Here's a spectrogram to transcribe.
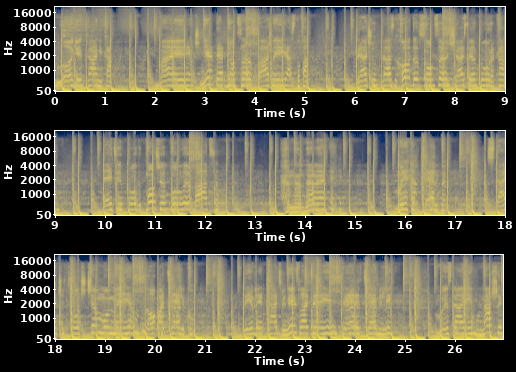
Логика никак. Моя речь не вернется. Важные слова Прячу до захода солнца. Счастье дуракам. Эти будут молча улыбаться. Мы хотели бы Стать чуть лучше, чем умеем Но по телеку Привлекательней злодеи. Перед теми ли Мы стоим у наших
